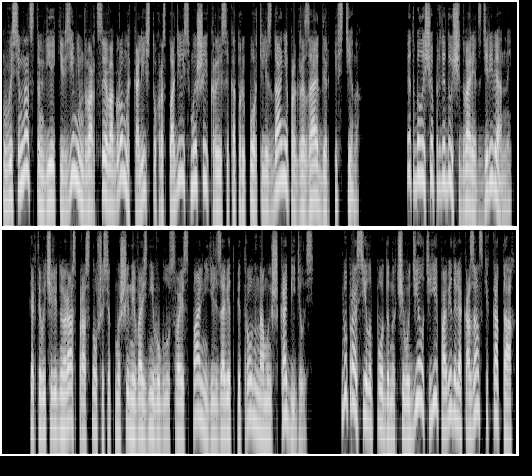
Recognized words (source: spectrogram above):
В XVIII веке в Зимнем дворце в огромных количествах расплодились мыши и крысы, которые портили здания, прогрызая дырки в стенах. Это был еще предыдущий дворец, деревянный. Как-то в очередной раз, проснувшись от мышиной возни в углу своей спальни, Елизавета Петровна на мышек обиделась. Выпросила подданных, чего делать, и ей поведали о казанских котах,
